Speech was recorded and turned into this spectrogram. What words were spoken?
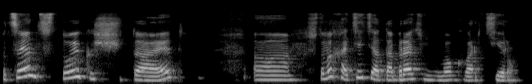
пациент стойко считает, а, что вы хотите отобрать у него квартиру,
